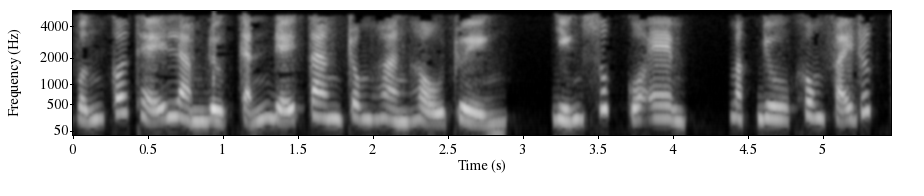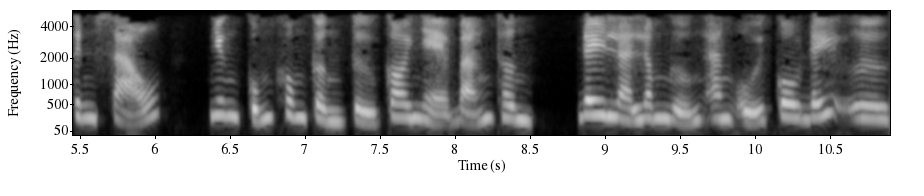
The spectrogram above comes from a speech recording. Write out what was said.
vẫn có thể làm được cảnh để tan trong hoàng hậu truyện, diễn xuất của em, mặc dù không phải rất tinh xảo, nhưng cũng không cần tự coi nhẹ bản thân, đây là lâm ngưỡng an ủi cô đấy ư,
